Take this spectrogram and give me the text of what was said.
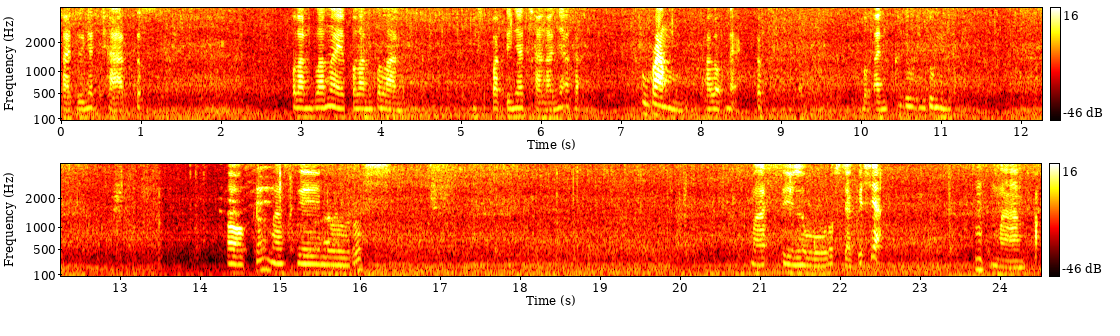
Batunya jatuh pelan-pelan ya pelan-pelan. Ini sepertinya jalannya agak kurang kalau naik ke bahan kedung oke masih lurus. Masih lurus ya guys ya. Hmm, mantap.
